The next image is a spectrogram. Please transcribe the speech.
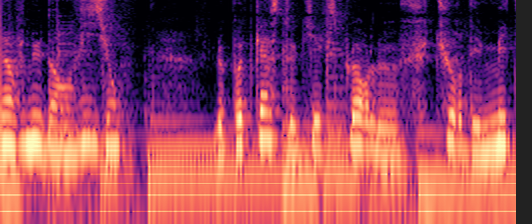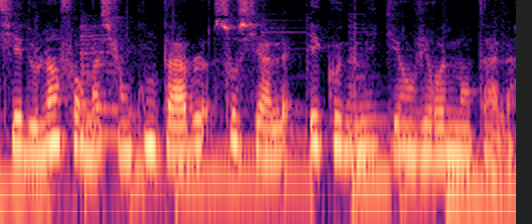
bienvenue dans Vision, le podcast qui explore le futur des métiers de l'information comptable, sociale, économique et environnementale.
